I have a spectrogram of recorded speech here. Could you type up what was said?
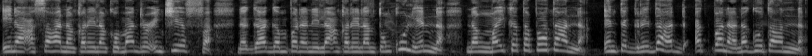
Inaasahan ng kanilang Commander-in-Chief na gagampanan nila ang kanilang tungkulin ng may katapatan, integridad at pananagutan.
